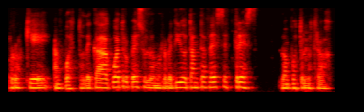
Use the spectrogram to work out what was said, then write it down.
los que han puesto. De cada cuatro pesos, lo hemos repetido tantas veces, tres lo han puesto los trabajadores.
